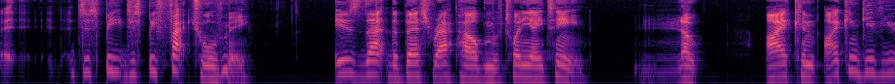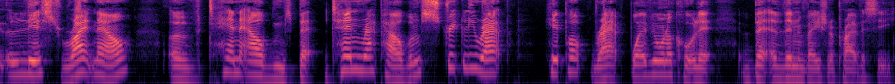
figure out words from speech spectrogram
eh, just be just be factual with me. Is that the best rap album of 2018? No. I can I can give you a list right now of 10 albums, be- 10 rap albums, strictly rap, hip hop, rap, whatever you want to call it, better than Invasion of Privacy.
